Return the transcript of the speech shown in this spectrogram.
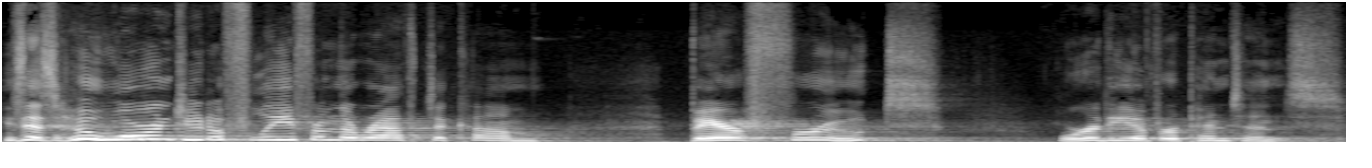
He says, Who warned you to flee from the wrath to come? Bear fruits worthy of repentance.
